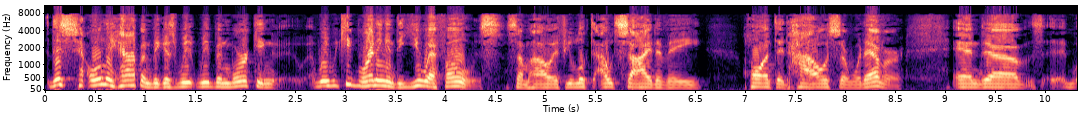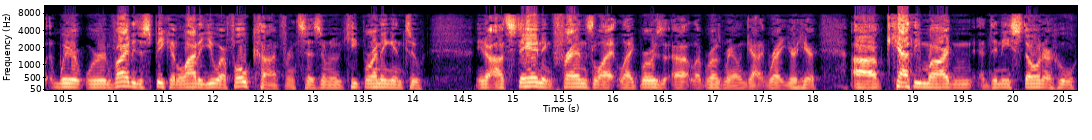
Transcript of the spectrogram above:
this only happened because we we've been working. We, we keep running into UFOs somehow. If you looked outside of a haunted house or whatever, and uh, we're we're invited to speak at a lot of UFO conferences, and we keep running into you know, outstanding friends like like Rose uh, like Rosemary, right? You're here, uh, Kathy Marden, Denise Stoner, who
